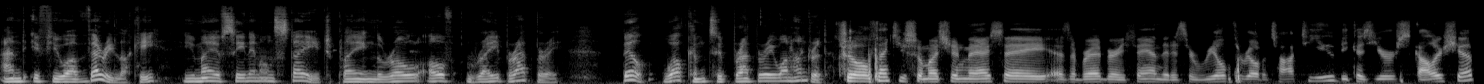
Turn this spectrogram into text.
And if you are very lucky, you may have seen him on stage playing the role of Ray Bradbury. Bill, welcome to Bradbury 100. Phil, thank you so much. And may I say, as a Bradbury fan, that it's a real thrill to talk to you because your scholarship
